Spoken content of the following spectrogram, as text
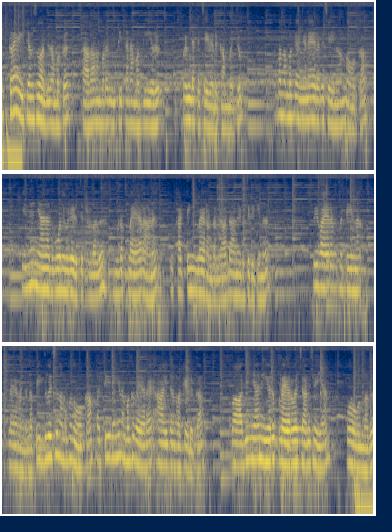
ഇത്ര ഐറ്റംസ് മതി നമുക്ക് സാധാ നമ്മുടെ വീട്ടിൽ തന്നെ നമുക്ക് ഈ ഒരു പ്രിന്റൊക്കെ ചെയ്തെടുക്കാൻ പറ്റും. അപ്പോൾ നമുക്ക് എങ്ങനെ ഇതൊക്കെ ചെയ്യണമെന്ന് നോക്കാം. പിന്നെ ഞാൻ അതുപോലെ ഇവിടെ എടുത്തിട്ടുള്ളത് നമ്മുടെ പ്ലെയർ ആണ്. കട്ടിങ് പ്ലെയർ ഉണ്ടല്ലോ അതാണ് എടുത്തിരിക്കുന്നത്. അപ്പോൾ ഈ വയറൊക്കെ കട്ട് ചെയ്യുന്ന പ്ലെയർ ഉണ്ടല്ലോ. അപ്പോൾ ഇത് വെച്ച് നമുക്ക് നോക്കാം. പറ്റിയില്ലെങ്കിൽ നമുക്ക് വേറെ ആയുധങ്ങളൊക്കെ എടുക്കാം. അപ്പോൾ ആദ്യം ഞാൻ ഈ ഒരു പ്ലെയർ വെച്ചാണ് ചെയ്യാൻ പോകുന്നത്.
